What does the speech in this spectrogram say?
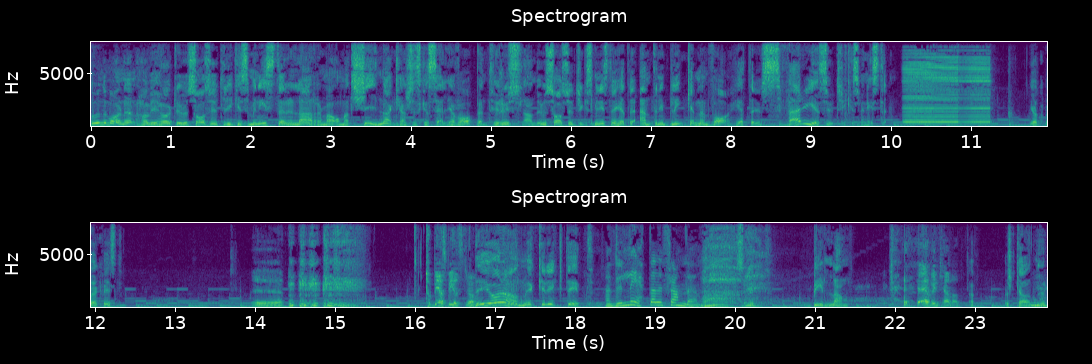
Under morgonen har vi hört USAs utrikesminister larma om att Kina kanske ska sälja vapen till Ryssland. USAs utrikesminister heter Anthony Blinken, men vad heter Sveriges utrikesminister? Jakob Öqvist. Eh, Tobias Billström. Det gör han, mycket riktigt. Ja, du letade fram den. Snyggt. Billan. Även kallad. Ja, kallad nu.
